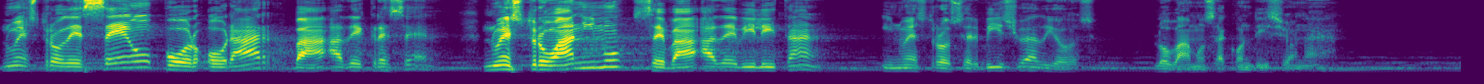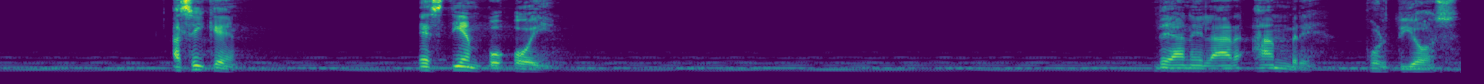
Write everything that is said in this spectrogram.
Nuestro deseo por orar va a decrecer. Nuestro ánimo se va a debilitar y nuestro servicio a Dios lo vamos a condicionar. Así que es tiempo hoy de anhelar hambre por Dios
